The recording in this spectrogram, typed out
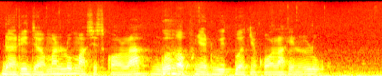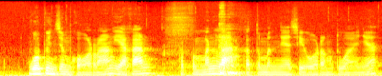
Dari zaman lu masih sekolah gue nggak punya duit buat nyekolahin lu. Gue pinjam ke orang ya kan? Ke temen lah ke temennya si orang tuanya.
